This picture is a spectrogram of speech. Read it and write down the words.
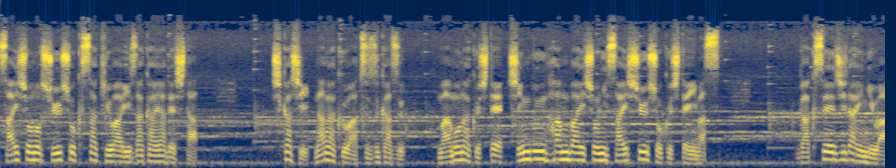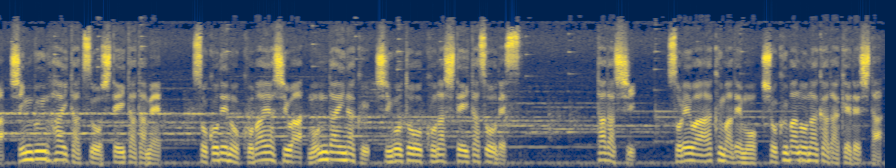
最初の就職先は居酒屋でした。しかし長くは続かず、間もなくして新聞販売所に再就職しています。学生時代には新聞配達をしていたため、そこでの小林は問題なく仕事をこなしていたそうです。ただし、それはあくまでも職場の中だけでした。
